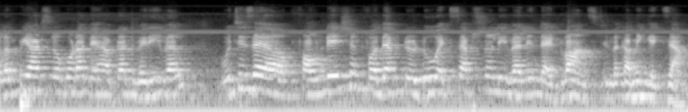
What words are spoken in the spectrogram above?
ఒలింపియాడ్స్లో కూడా they have done very well which is a foundation for them to do exceptionally well in the advanced in the coming exam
